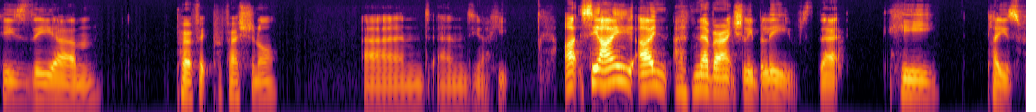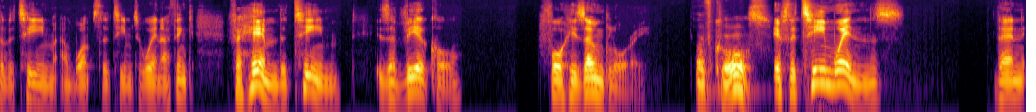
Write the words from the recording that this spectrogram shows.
he's the um, perfect professional, and and you know he. I see. I I have never actually believed that he plays for the team and wants the team to win. I think for him, the team is a vehicle for his own glory. Of course. If the team wins, then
